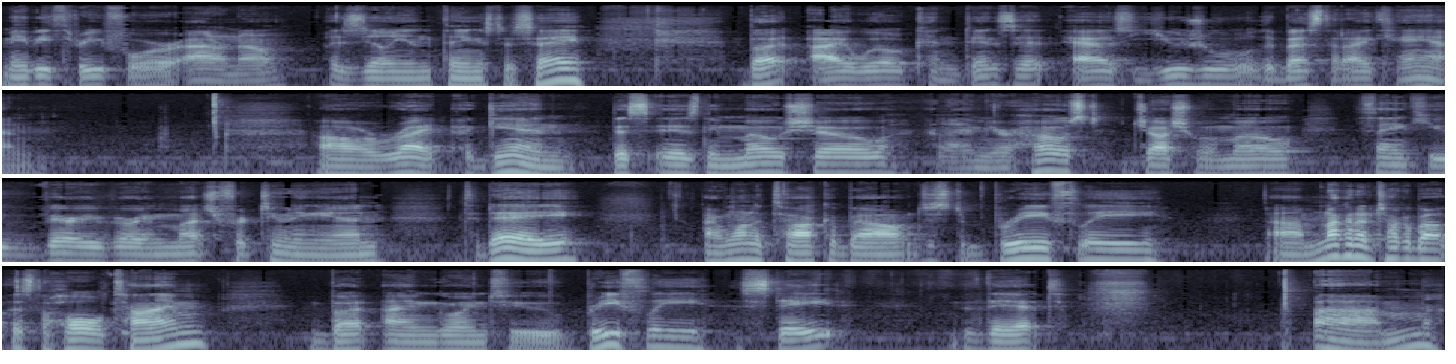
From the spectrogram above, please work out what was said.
maybe three, four, I don't know, a zillion things to say, but I will condense it as usual the best that I can. All right, again, this is the Mo Show, and I'm your host, Joshua Mo. Thank you very, very much for tuning in. Today, I want to talk about just briefly, I'm not going to talk about this the whole time, but I'm going to briefly state that um,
